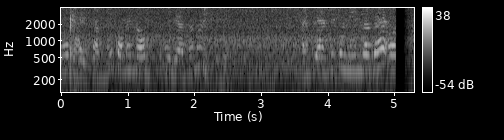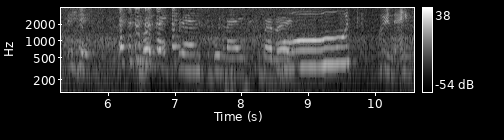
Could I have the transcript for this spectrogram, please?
वो भाई साहब ने कमेंट ऑफ़ हो गया था ना इसीलिए। एंड प्रियांशी को नींद लग रहा है और good night friends good night bye bye Good night.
